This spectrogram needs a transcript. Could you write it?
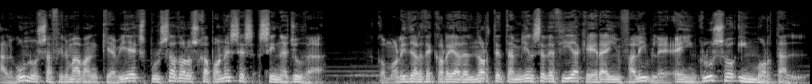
Algunos afirmaban que había expulsado a los japoneses sin ayuda. Como líder de Corea del Norte también se decía que era infalible e incluso inmortal.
